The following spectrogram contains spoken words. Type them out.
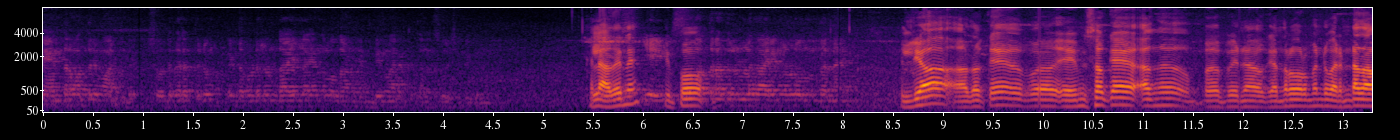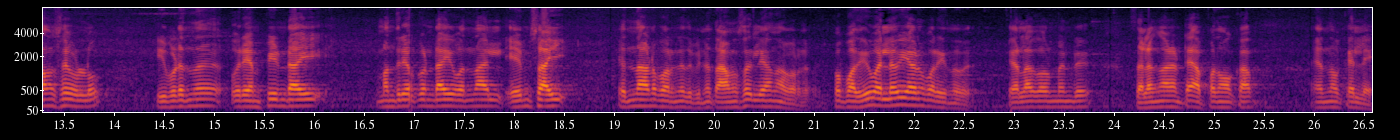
കേന്ദ്രമന്ത്രിമാരുണ്ട്. പക്ഷെ ഒരു തരത്തിലും ഇടപെടലുണ്ടായില്ല എന്നുള്ളതാണ് എം പിമാരൊക്കെ തന്നെ സൂചിപ്പിക്കുന്നത്. അല്ല അതന്നെ. ഇപ്പോൾ അത്തരത്തിലുള്ള കാര്യങ്ങളിലൊന്നും തന്നെ ഇല്ല. അതൊക്കെ എയിംസൊക്കെ അങ്ങ് പിന്നെ കേന്ദ്ര ഗവൺമെന്റ് വരേണ്ട താമസമേ ഉള്ളൂ. ഇവിടുന്ന് ഒരു എം പി ഉണ്ടായി മന്ത്രിയൊക്കെ ഉണ്ടായി വന്നാൽ എയിംസായി എന്നാണ് പറഞ്ഞത്. പിന്നെ താമസമില്ല എന്നാണ് പറഞ്ഞത്. ഇപ്പോൾ പതിവ് പല്ലവിയാണ് പറയുന്നത്. കേരള ഗവൺമെന്റ് സ്ഥലം കാണട്ടെ അപ്പം നോക്കാം. എന്നൊക്കെ അല്ലേ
